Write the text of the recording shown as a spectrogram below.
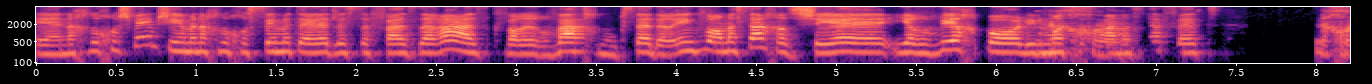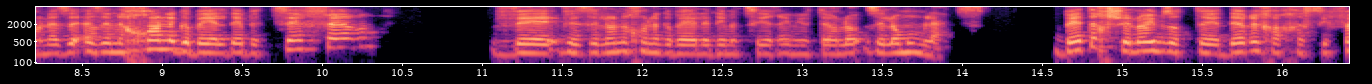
אה, אנחנו חושבים שאם אנחנו חושפים את הילד לשפה זרה, אז כבר הרווחנו, בסדר, אם כבר מסך, אז שירוויח פה ללמוד נכון. שפה נוספת. נכון, אז, אז זה נכון לגבי ילדי בית ספר, ו, וזה לא נכון לגבי הילדים הצעירים יותר, לא, זה לא מומלץ. בטח שלא אם זאת אה, דרך החשיפה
